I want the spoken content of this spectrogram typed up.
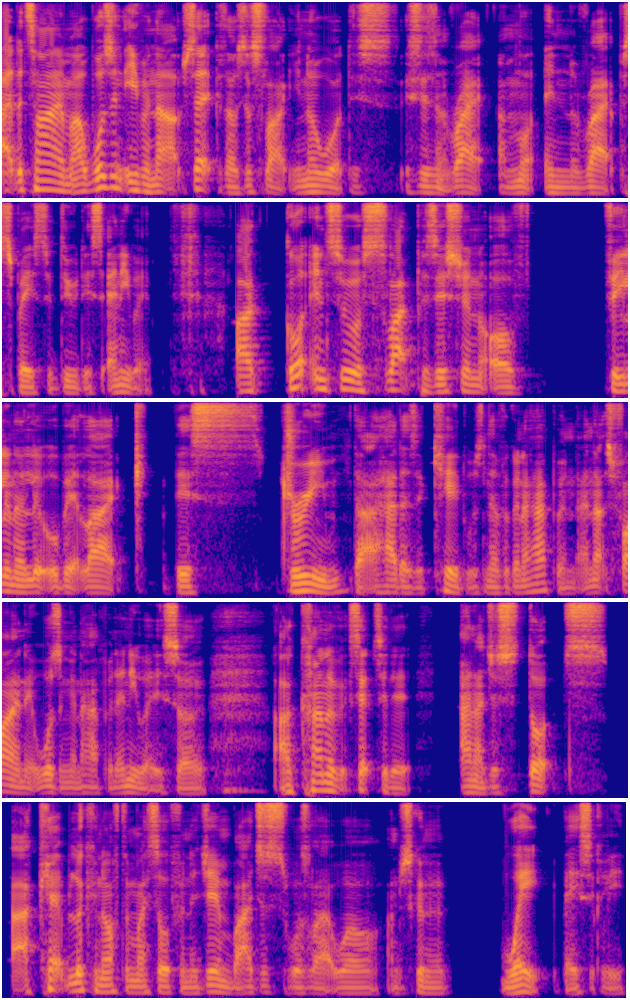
at the time, I wasn't even that upset because I was just like, you know what, this this isn't right. I'm not in the right space to do this anyway. I got into a slight position of feeling a little bit like this dream that I had as a kid was never going to happen. And that's fine. It wasn't going to happen anyway. So I kind of accepted it. And I just stopped. I kept looking after myself in the gym, but I just was like, well, I'm just going to wait, basically.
